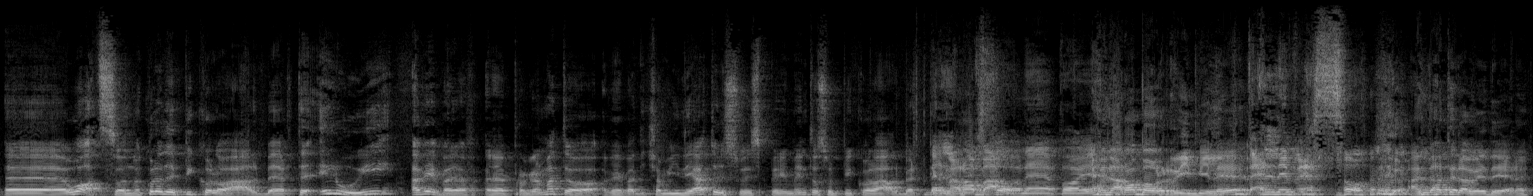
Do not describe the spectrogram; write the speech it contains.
eh, Watson, quello del piccolo Albert, e lui aveva eh, programmato, aveva diciamo ideato il suo esperimento sul piccolo Albert, che è Belle una roba, persone, eh, poi. è una roba orribile. Belle persone. Andatelo a vedere.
